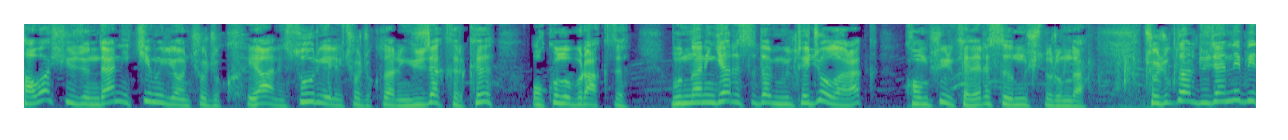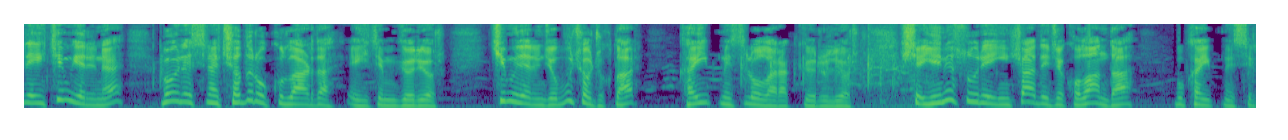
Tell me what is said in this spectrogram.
Savaş yüzünden 2 milyon çocuk yani Suriyeli çocukların %40'ı okulu bıraktı. Bunların yarısı da mülteci olarak komşu ülkelere sığınmış durumda. Çocuklar düzenli bir eğitim yerine böylesine çadır okullarda eğitim görüyor. Kimilerince bu çocuklar kayıp nesil olarak görülüyor. İşte yeni Suriye'yi inşa edecek olan da bu kayıp nesil.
